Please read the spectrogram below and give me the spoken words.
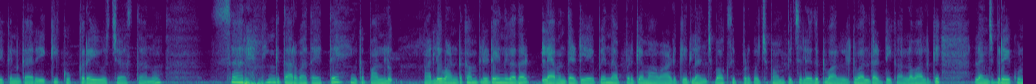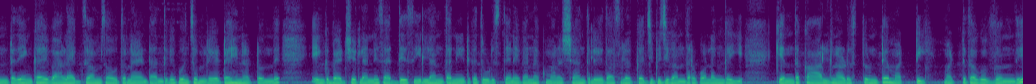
చికెన్ కర్రీకి కుక్కరే యూజ్ చేస్తాను. సరే ఇంక తర్వాత అయితే ఇంకా పనులు. మళ్ళీ వంట కంప్లీట్ అయింది కదా లెవెన్ థర్టీ అయిపోయింది. అప్పటికే మా వాడికి లంచ్ బాక్స్ ఇప్పటికొచ్చి పంపించలేదు. ట్వెల్వ్ ట్వెల్వ్ థర్టీ కల్లా వాళ్ళకి లంచ్ బ్రేక్ ఉంటుంది. ఇంకా ఇవాళ ఎగ్జామ్స్ అవుతున్నాయంటే అందుకే కొంచెం లేట్ అయినట్టుంది. ఇంకా బెడ్షీట్లు అన్నీ సర్దేసి ఇల్లు అంతా నీట్గా తుడిస్తేనే కానీ నాకు మనశ్శాంతి లేదు. అసలు గజిబిజిగా గందరగోళంగా కింద కార్లు నడుస్తుంటే మట్టి మట్టి తగులుతుంది.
